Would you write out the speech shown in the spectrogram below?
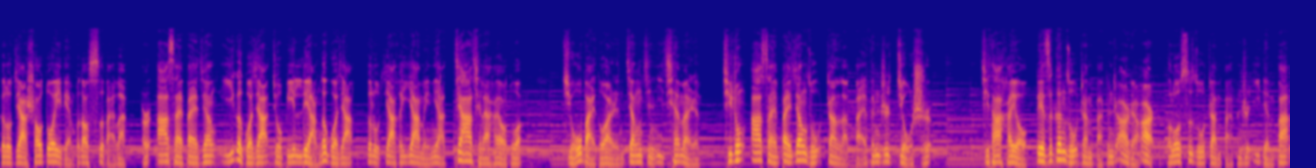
格鲁吉亚稍多一点，不到四百万，而阿塞拜疆一个国家就比两个国家，格鲁吉亚和亚美尼亚加起来还要多，九百多万人，将近一千万人。其中阿塞拜疆族占了百分之九十，其他还有列兹根族占百分之二点二，俄罗斯族占百分之一点八，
